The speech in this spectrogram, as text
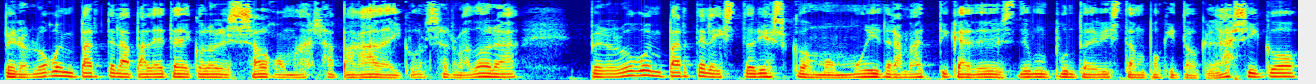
pero luego en parte la paleta de colores es algo más apagada y conservadora, pero luego en parte la historia es como muy dramática desde un punto de vista un poquito clásico.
